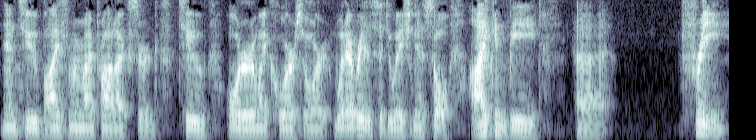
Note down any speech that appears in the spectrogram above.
and to buy some of my products or to order my course or whatever the situation is so I can be uh, free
